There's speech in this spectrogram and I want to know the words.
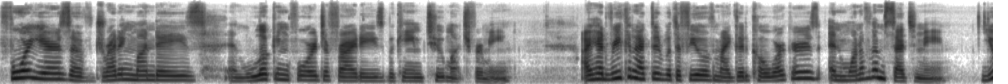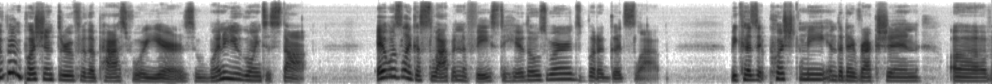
Four years of dreading Mondays and looking forward to Fridays became too much for me. I had reconnected with a few of my good coworkers, and one of them said to me, You've been pushing through for the past four years. When are you going to stop? It was like a slap in the face to hear those words, but a good slap because it pushed me in the direction of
